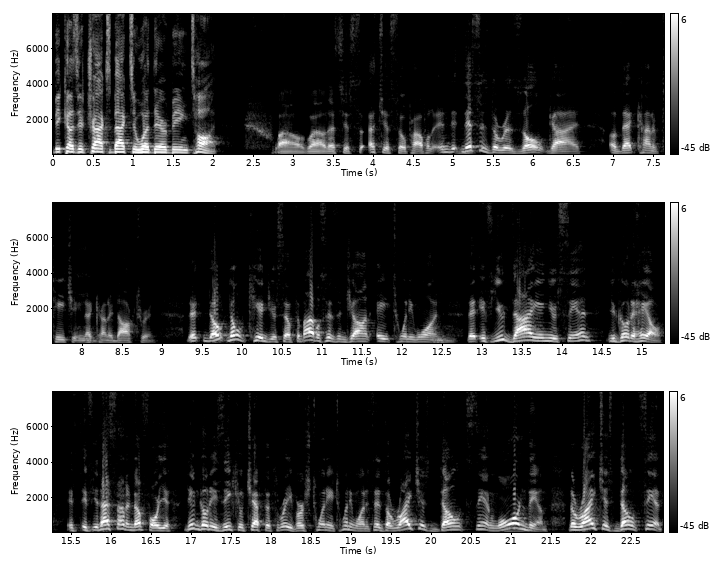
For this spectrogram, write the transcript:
because it tracks back to what they're being taught. Wow, wow, that's just that's just so powerful. And th- this is the result, guys, of that kind of teaching, that mm. kind of doctrine. That don't don't kid yourself. The Bible says in John 8, 21, mm. that if you die in your sin, you go to hell. If, if that's not enough for you, then go to Ezekiel chapter 3, verse 20 and 21. It says, The righteous don't sin. Warn them. The righteous don't sin.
